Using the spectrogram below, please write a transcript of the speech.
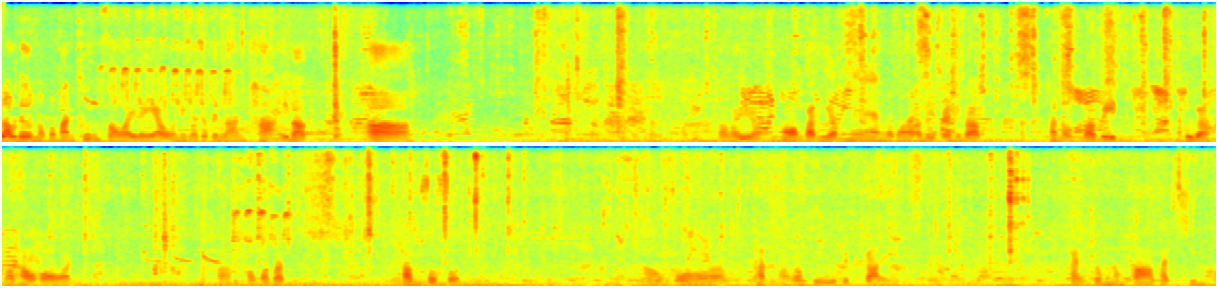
เราเดินมาประมาณครึ่งซอยแล้ว อันนี้ก็จะเป็นร้านขายแบบเอ่ออะไรอะหอมกระเทียมแห้ง แล้วก็อันนี้เป็นแบบขนมบ้าบินเผือกมะพร้าวอ่อนนะคะเขาก็แบบทำสดๆแล้วก็ ผัดมาก็คือเป็นไก่ ไก่ต้มน้ำปลาผัดขี้เมา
